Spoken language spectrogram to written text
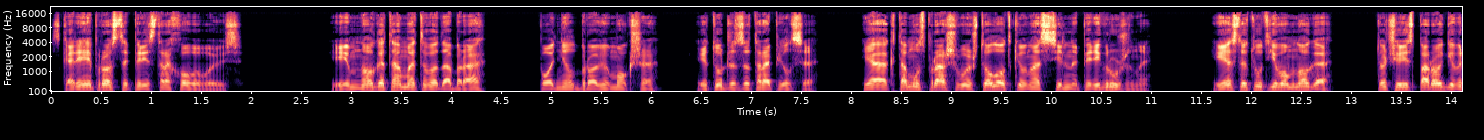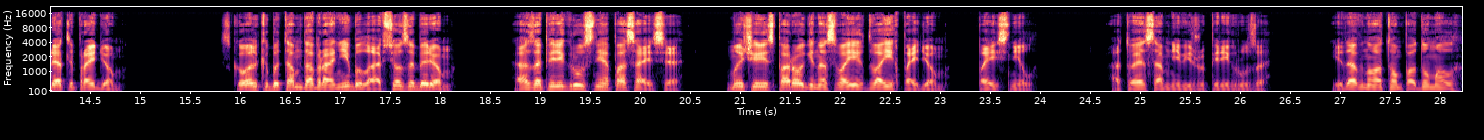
Скорее, просто перестраховываюсь. «И много там этого добра?» — поднял брови Мокша и тут же заторопился. «Я к тому спрашиваю, что лодки у нас сильно перегружены. Если тут его много, то через пороги вряд ли пройдем. Сколько бы там добра ни было, а все заберем. А за перегруз не опасайся. Мы через пороги на своих двоих пойдем», — пояснил. «А то я сам не вижу перегруза. И давно о том подумал,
